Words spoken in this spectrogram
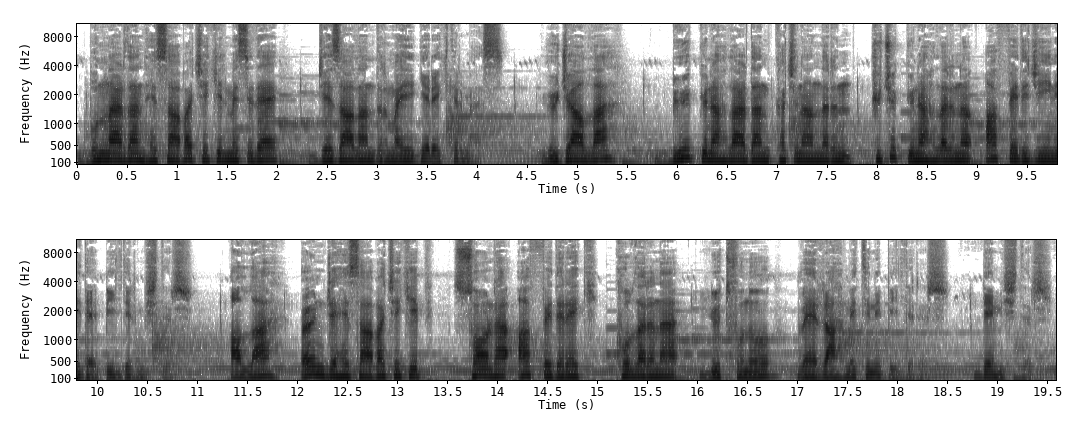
bunlardan hesaba çekilmesi de cezalandırmayı gerektirmez. Yüce Allah, büyük günahlardan kaçınanların küçük günahlarını affedeceğini de bildirmiştir. Allah önce hesaba çekip sonra affederek kullarına lütfunu ve rahmetini bildirir demiştir.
